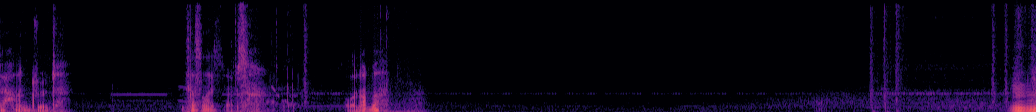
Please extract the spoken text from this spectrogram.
a hundred. It notes. Solid number. Hmm.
